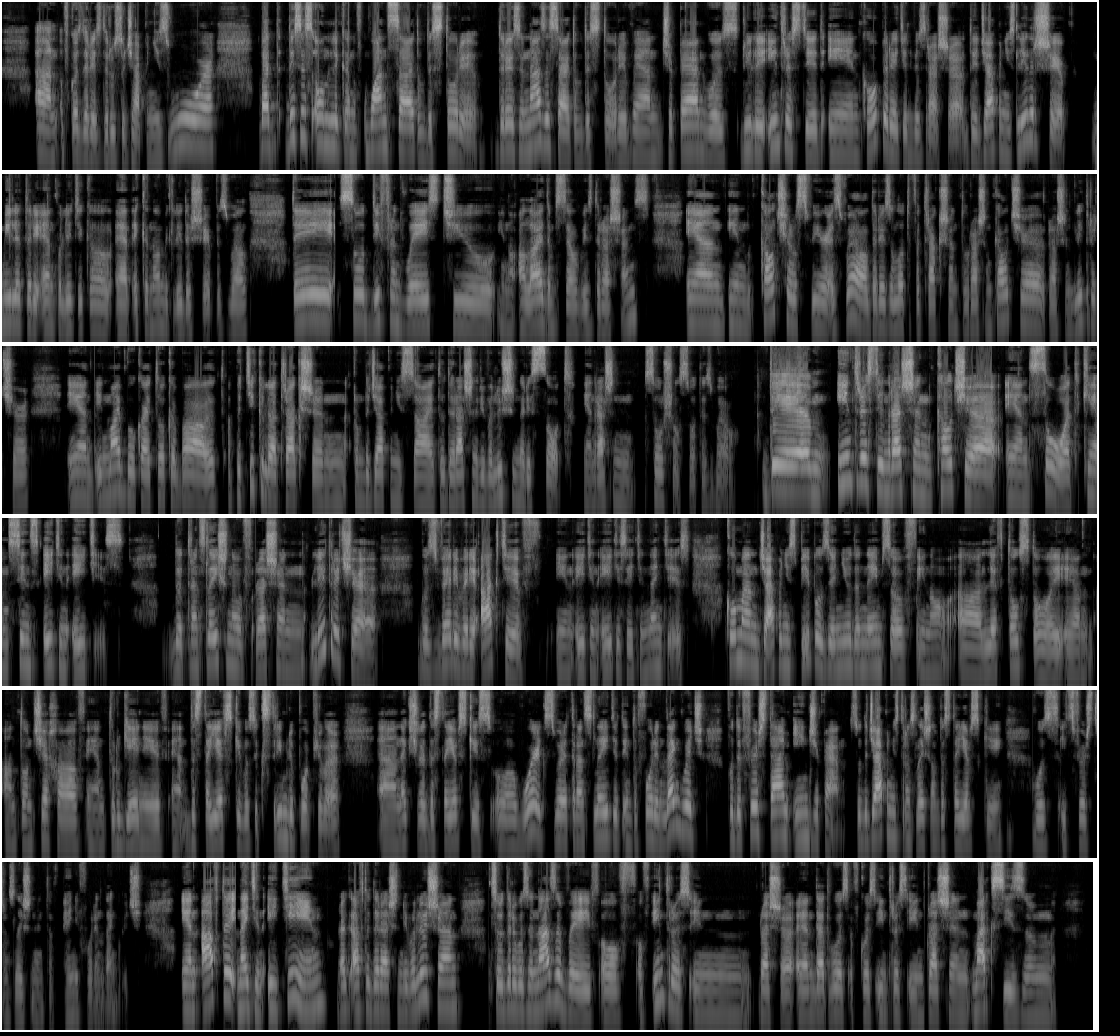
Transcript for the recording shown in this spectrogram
And of course, there is the Russo Japanese War. But this is only kind of one side of the story. There is another side of the story when Japan was really interested in cooperating with Russia. The Japanese leadership, military and political and economic leadership as well, they saw different ways to, you know, ally themselves with the Russians. And in cultural sphere as well, there is a lot of attraction to Russian culture, Russian literature. And in my book, I talk about a particular attraction from the Japanese side to the Russian revolutionary thought and Russian social thought as well. The um, interest in Russian culture and thought came since 1880s. The translation of Russian literature was very, very active in 1880s, 1890s. Common Japanese people, they knew the names of, you know, uh, Lev Tolstoy and Anton Chekhov and Turgenev and Dostoevsky was extremely popular. And actually, Dostoevsky's uh, works were translated into foreign language for the first time in Japan. So the Japanese translation of Dostoevsky was its first translation into any foreign language. And after 1918, right after the Russian Revolution, so there was another wave of, of interest in Russia, and that was, of course, interest in Russian Marxism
